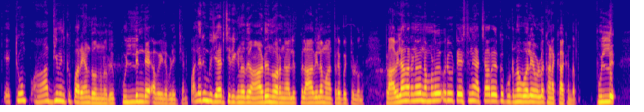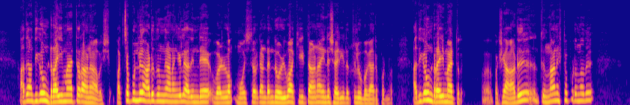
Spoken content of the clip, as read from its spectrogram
ഏറ്റവും ആദ്യം എനിക്ക് പറയാൻ തോന്നുന്നത് പുല്ലിന്റെ അവൈലബിലിറ്റിയാണ് പലരും വിചാരിച്ചിരിക്കുന്നത് ആട് എന്ന് പറഞ്ഞാൽ പ്ലാവില മാത്രമേ പറ്റുള്ളൂ പ്ലാവില എന്ന് പറയുന്നത് നമ്മൾ ഒരു ടേസ്റ്റിന് അച്ചാറൊക്കെ കൂട്ടുന്ന പോലെയുള്ള കണക്കാക്കേണ്ടത്. പുല്ല് അത് അധികവും ഡ്രൈ മാറ്ററാണ് ആവശ്യം. പച്ചപ്പുല്ല് ആട് തിന്നുകയാണെങ്കിൽ അതിന്റെ വെള്ളം മോയ്സ്ചർ കണ്ടന്റ് ഒഴിവാക്കിയിട്ടാണ് അതിന്റെ ശരീരത്തിൽ ഉപകാരപ്പെടുന്നത്. അധികവും ഡ്രൈ മാറ്റർ പക്ഷേ ആട് തിന്നാൻ ഇഷ്ടപ്പെടുന്നത്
